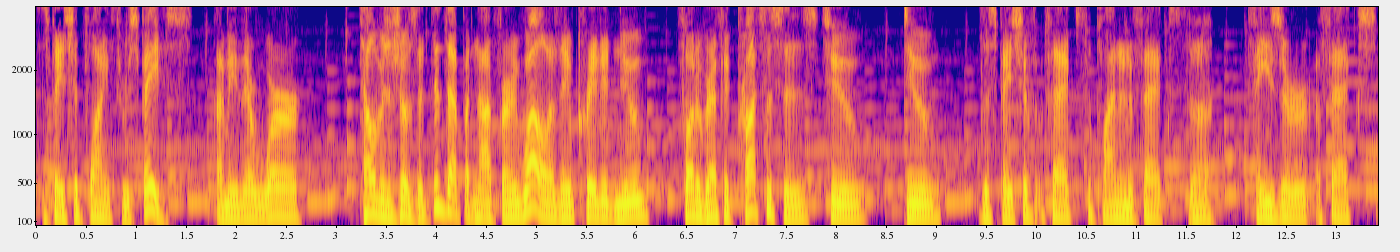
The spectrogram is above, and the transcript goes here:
the spaceship flying through space. I mean, there were television shows that did that, but not very well. And they created new photographic processes to do the spaceship effects, the planet effects, the phaser effects.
